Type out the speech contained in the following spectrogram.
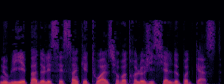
N'oubliez pas de laisser 5 étoiles sur votre logiciel de podcast.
